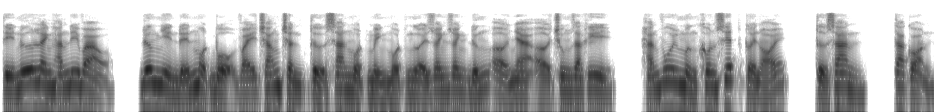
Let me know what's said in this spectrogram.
tỷ nữ lanh hắn đi vào, đương nhìn đến một bộ váy trắng trần tử san một mình một người doanh doanh đứng ở nhà ở trung gian khi, hắn vui mừng khôn xiết cười nói, tử san, ta còn.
